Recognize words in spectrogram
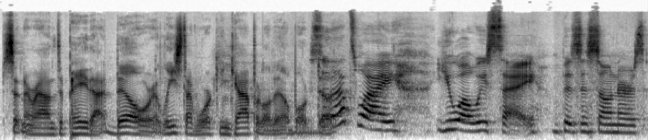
sitting around to pay that bill, or at least have working capital available to do So it. that's why you always say business owners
